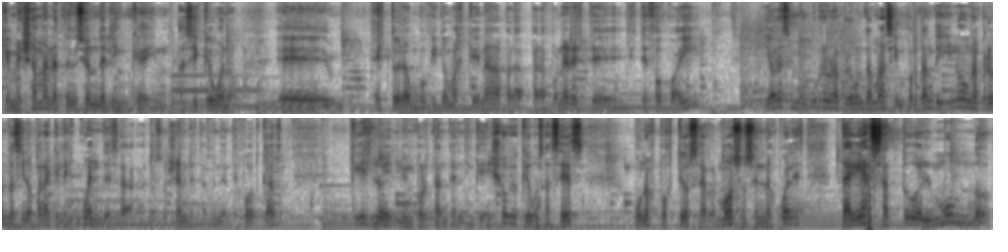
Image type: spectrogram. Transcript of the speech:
que me llama la atención de LinkedIn. Así que bueno, eh, esto era un poquito más que nada para, poner este, este foco ahí. Y ahora se me ocurre una pregunta más importante, y no una pregunta, sino para que les cuentes a, los oyentes también de este podcast, ¿Qué es lo, importante en LinkedIn? Yo veo que vos haces unos posteos hermosos en los cuales tagueas a todo el mundo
